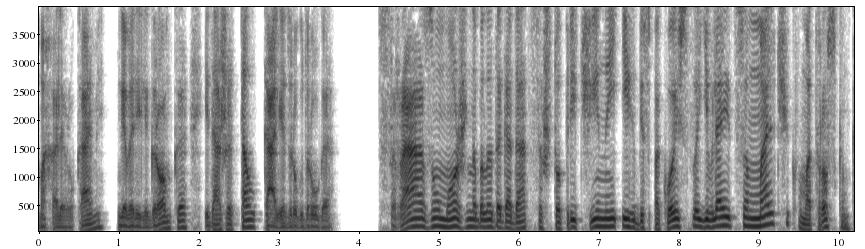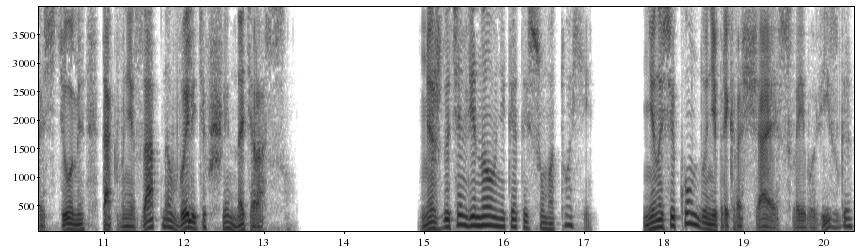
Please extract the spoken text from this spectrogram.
махали руками, говорили громко и даже толкали друг друга. Сразу можно было догадаться, что причиной их беспокойства является мальчик в матросском костюме, так внезапно вылетевший на террасу. Между тем виновник этой суматохи ни на секунду не прекращая своего визга,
